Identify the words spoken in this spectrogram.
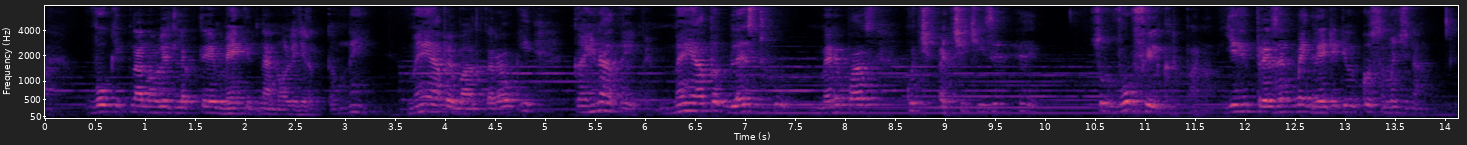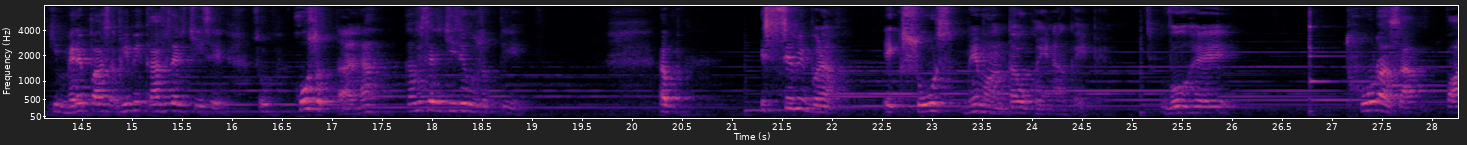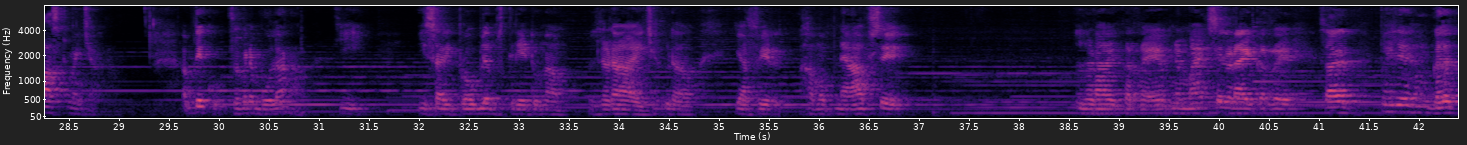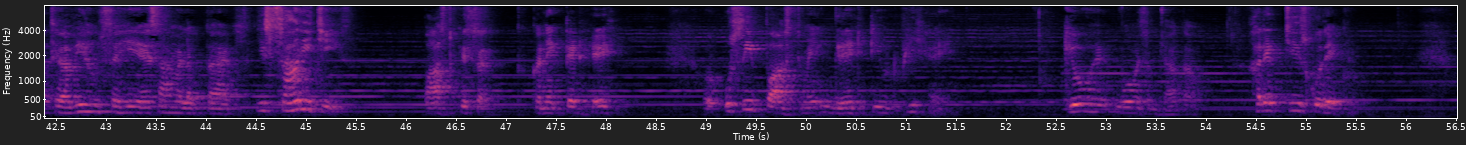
वो कितना नॉलेज लगते हैं, मैं कितना नॉलेज रखता हूँ। नहीं, मैं यहाँ पे बात कर रहा हूँ कि कहीं ना कहीं पे मैं यहाँ पे ब्लेस्ड हूँ। मेरे पास कुछ अच्छी चीज़ें हैं। सो वो फील कर पाना। ये है प्रेजेंट में ग्रेटिट्यूड को समझना कि मेरे पास अभी भी काफ़ी सारी चीज़ है। सो हो सकता है ना, काफ़ी सारी चीज़ें हो सकती है। अब, इससे भी बड़ा एक सोर्स मैं मानता हूँ कहीं ना कहीं पे, वो है थोड़ा सा पास्ट में जाना। अब देखो, जो मैंने बोला ना कि ये सारी प्रॉब्लम्स क्रिएट होना, लड़ाई, झगड़ा, या फिर हम अपने आप से लड़ाई कर रहे हैं, अपने माइंड से लड़ाई कर रहे हैं। शायद पहले हम गलत थे, अभी हम सही है, ऐसा हमें लगता है। ये सारी चीज़ पास्ट के साथ कनेक्टेड है। और उसी पास्ट में ग्रेटिट्यूड भी है। क्यों है, वो मैं समझाता हूँ। हर एक चीज़ को देख लो।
